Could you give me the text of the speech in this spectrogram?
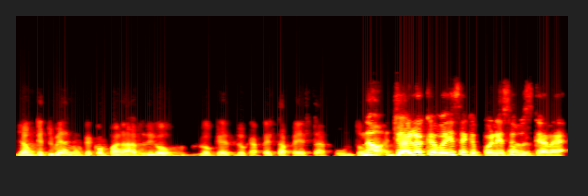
Y aunque tuvieran con qué comparar, digo, lo que, lo que apesta, apesta, punto. No, yo lo que voy es a que por eso buscaba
